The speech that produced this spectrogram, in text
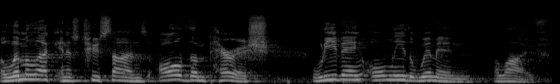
Elimelech and his two sons, all of them perish, leaving only the women alive.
